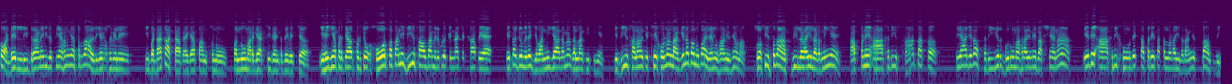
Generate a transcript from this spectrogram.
ਤੁਹਾਡੇ ਲੀਡਰਾਂ ਨੇ ਵੀ ਦਿੱਤੀਆਂ ਹੋਣਗੀਆਂ ਸ਼ਰਧਾਂਜਲੀਆਂ ਉਸ ਵੇਲੇ ਕਿ ਵੱਡਾ ਘਾਟਾ ਪੈ ਗਿਆ ਪੰਥ ਨੂੰ, ਪੰਨੂ ਮਰ ਗਿਆ ਐਕਸੀਡੈਂਟ ਦੇ ਵਿੱਚ। ਇਹੋ ਜਿਹੀਆਂ ਪ੍ਰਚਾਰ ਹੋਰ ਪਤਾ ਨਹੀਂ 20 ਸਾਲ ਦਾ ਮੇਰੇ ਕੋਲ ਕਿੰਨਾ ਚਿੱਠਾ ਪਿਆ ਇਹ ਤਾਂ ਜੋ ਮੇਰੇ ਜਵਾਨੀ ਯਾਦ ਆ, ਮੈਂ ਗੱਲਾਂ ਕੀਤੀਆਂ। ਕਿ 20 ਸਾਲਾਂ ਦੇ ਚਿੱਠੇ ਖੋਲਣ ਲੱਗ ਗਏ ਨਾ, ਤੁਹਾਨੂੰ ਭਾਜਿਆਂ ਨੂੰ ਸਾਹ ਨਹੀਂ ਸੀ ਹੋਣਾ ਸੋ ਅਸੀਂ ਸਿਧਾਂਤ ਦੀ ਲੜਾਈ ਲੜਨੀ ਹੈ। ਆਪਣੇ ਆਖਰੀ ਸਾਹ ਤੱਕ ਤੇ ਆ ਜਿਹੜਾ ਸਰੀਰ ਗੁਰੂ ਮਹਾਰਾਜ ਨੇ ਬਖਸ਼ਿਆ ਨਾ, ਇਹਦੇ ਆਖਰੀ ਖੂਨ ਦੇ ਕਤਰੇ ਤੱਕ ਲੜਾਈ ਲੜਾਂਗੇ ਸਿਧਾਂਤ ਦੀ।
